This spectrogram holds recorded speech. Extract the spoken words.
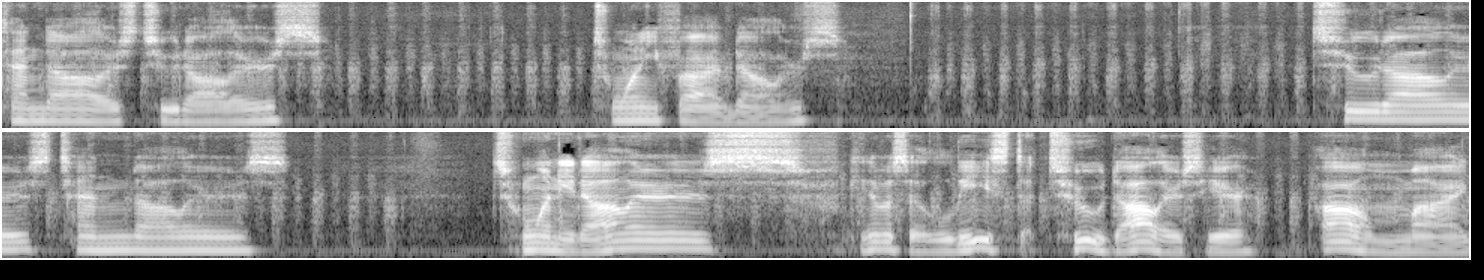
$10, $2, $25, $2, $10, $20. Give us at least $2 here. Oh my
